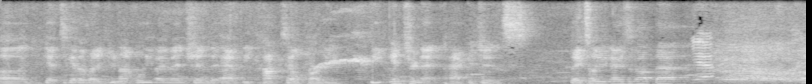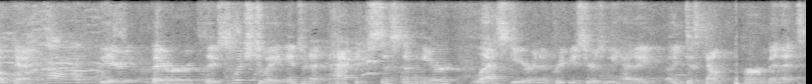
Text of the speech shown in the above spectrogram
uh, get together, but I do not believe I mentioned at the cocktail party the internet packages. Did I tell you guys about that? Yeah. Okay. They're, they're, they've switched to an internet package system here. Last year and in previous years we had a, a discount per minute.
